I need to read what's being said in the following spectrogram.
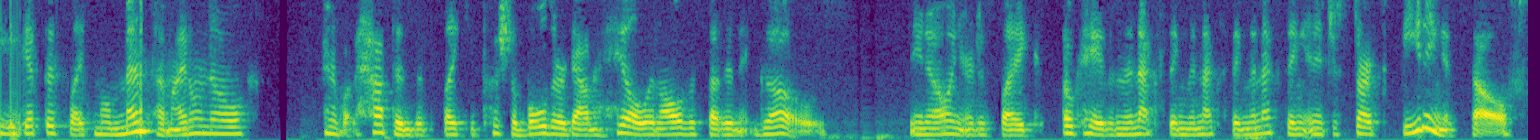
you get this like momentum i don't know kind of what happens it's like you push a boulder down a hill and all of a sudden it goes you know and you're just like okay then the next thing the next thing the next thing and it just starts feeding itself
